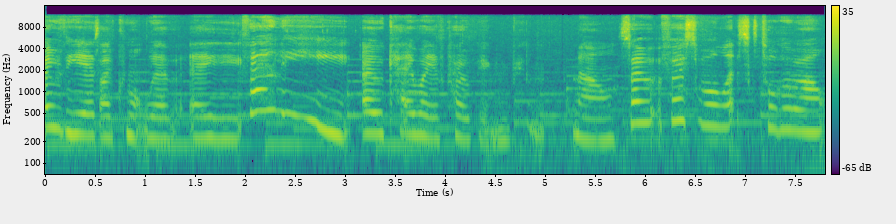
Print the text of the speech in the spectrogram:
over the years I've come up with a fairly okay way of coping now. So first of all, let's talk about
